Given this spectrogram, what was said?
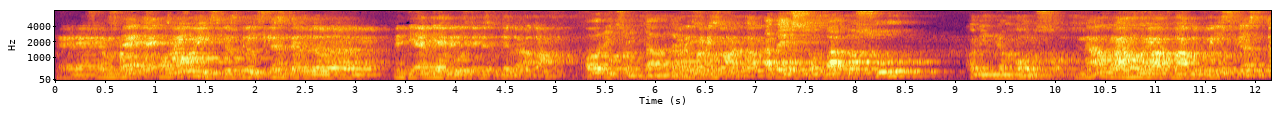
From that point is the wrist and the, the elbow. Orizzontale. Adesso vado su con il mio polso. Now I up with the wrist,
